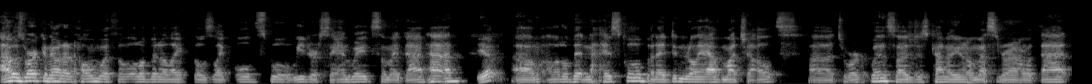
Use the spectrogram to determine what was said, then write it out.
I was working out at home with a little bit of like those like old school Weider sand weights that my dad had. Yeah. Um, a little bit in high school, but I didn't really have much else uh, to work with. So I was just kind of, you know, messing around with that.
